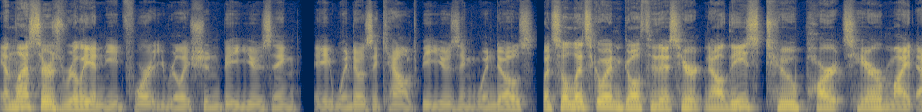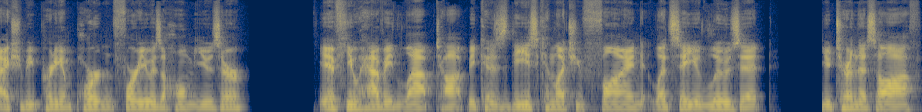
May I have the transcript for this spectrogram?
unless there's really a need for it, you really shouldn't be using a Windows account be using Windows. But so let's go ahead and go through this here. Now these two parts here might actually be pretty important for you as a home user if you have a laptop because these can let you find, let's say you lose it, you turn this off,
